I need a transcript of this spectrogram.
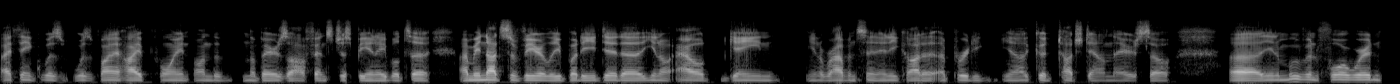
I think, was was my high point on the, on the Bears offense, just being able to, I mean, not severely, but he did, uh, you know, outgain you know Robinson, and he caught a, a pretty you know good touchdown there. So uh, you know, moving forward,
